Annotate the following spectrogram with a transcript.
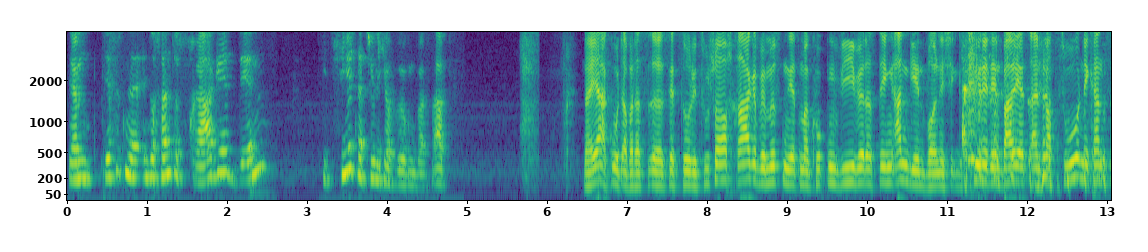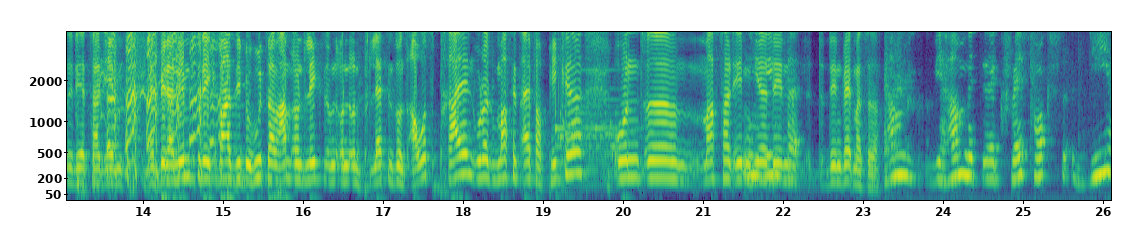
Ähm, das ist eine interessante Frage, denn die zielt natürlich auf irgendwas ab. Naja, gut, aber das ist jetzt so die Zuschauerfrage. Wir müssen jetzt mal gucken, wie wir das Ding angehen wollen. Ich spiele dir den Ball jetzt einfach zu und den kannst du dir jetzt halt eben, entweder nimmst du den quasi behutsam an und legst und, und, und lässt ihn so uns ausprallen oder du machst jetzt einfach Picke und äh, machst halt eben Im hier den, den Weltmeister. Wir haben, wir haben mit äh, Cray Fox, die,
